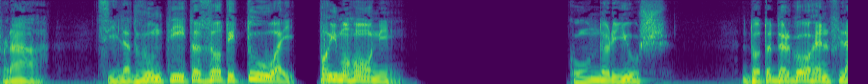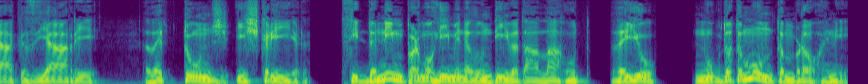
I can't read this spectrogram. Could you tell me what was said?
Pra, cilat dhunti të Zotit tuaj po i mohoni? Kundër jush Do të dërgohen flakë zjarri Dhe tunxh i shkrirë Si dënim për mohimin e dhuntive të Allahut Dhe ju nuk do të mund të mbroheni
